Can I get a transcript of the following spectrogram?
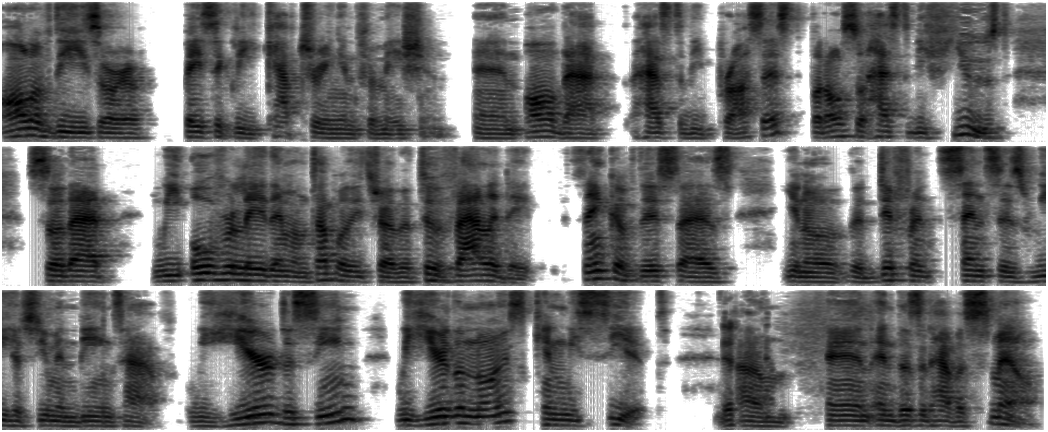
all of these are basically capturing information, and all that has to be processed, but also has to be fused so that we overlay them on top of each other to validate. Think of this as you know the different senses we as human beings have. We hear the scene, we hear the noise. Can we see it? Yep. Um, and and does it have a smell?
